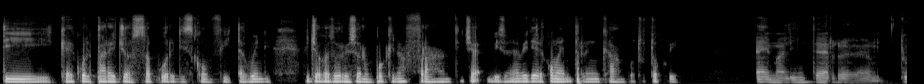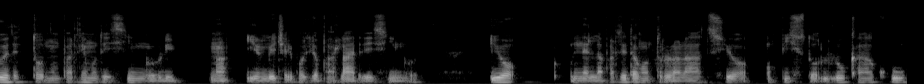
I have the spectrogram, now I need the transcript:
di, che quel pareggio ha sapore di sconfitta, quindi i giocatori sono un pochino affranti, cioè bisogna vedere come entrano in campo, tutto qui. Eh, ma l'Inter, eh, tu hai detto non parliamo dei singoli, ma io invece voglio parlare dei singoli. Io nella partita contro la Lazio ho visto Lukaku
